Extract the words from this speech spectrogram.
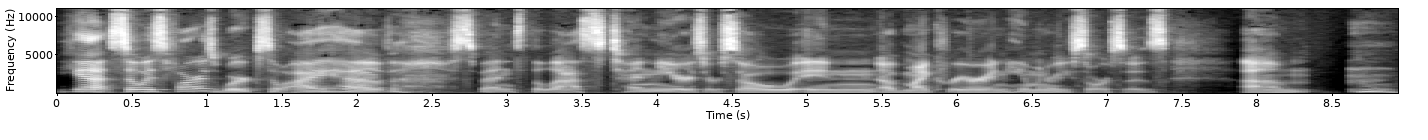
Yeah, so as far as work, so I have spent the last 10 years or so in of my career in human resources. Um,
